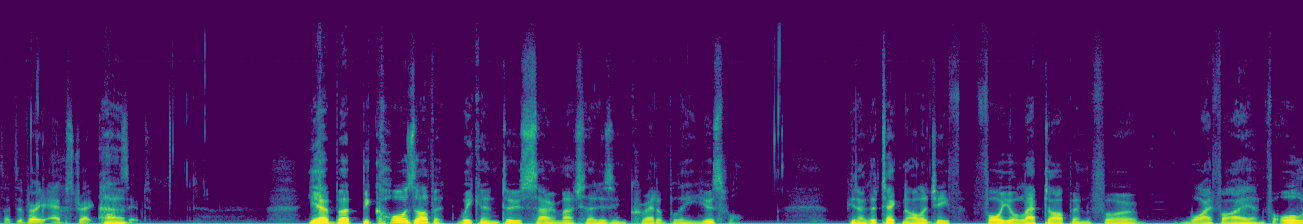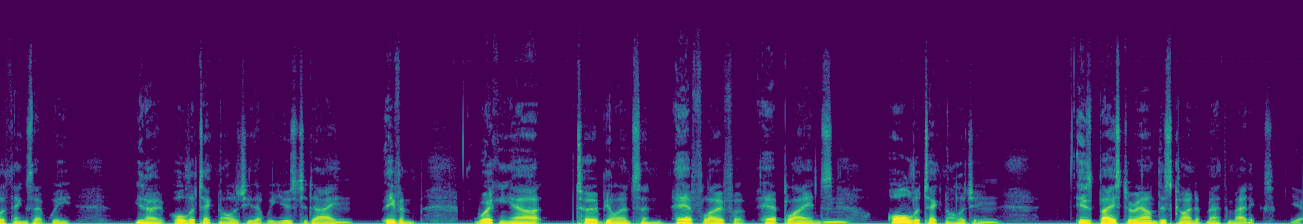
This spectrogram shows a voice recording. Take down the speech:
so it's a very abstract Uh, concept Yeah, but because of it, we can do so much that is incredibly useful. You know, the technology for your laptop and for Wi-Fi and for all the things that we, you know, all the technology that we use today, Mm. even working out turbulence and airflow for airplanes, Mm. all the technology Mm. is based around this kind of mathematics. Yeah.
